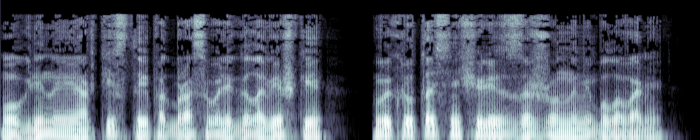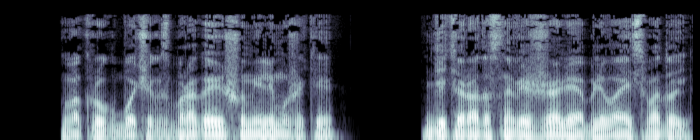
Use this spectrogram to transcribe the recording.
Огненные артисты подбрасывали головешки, выкрутасничали с зажженными булавами. Вокруг бочек с брагой шумели мужики. Дети радостно визжали, обливаясь водой.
